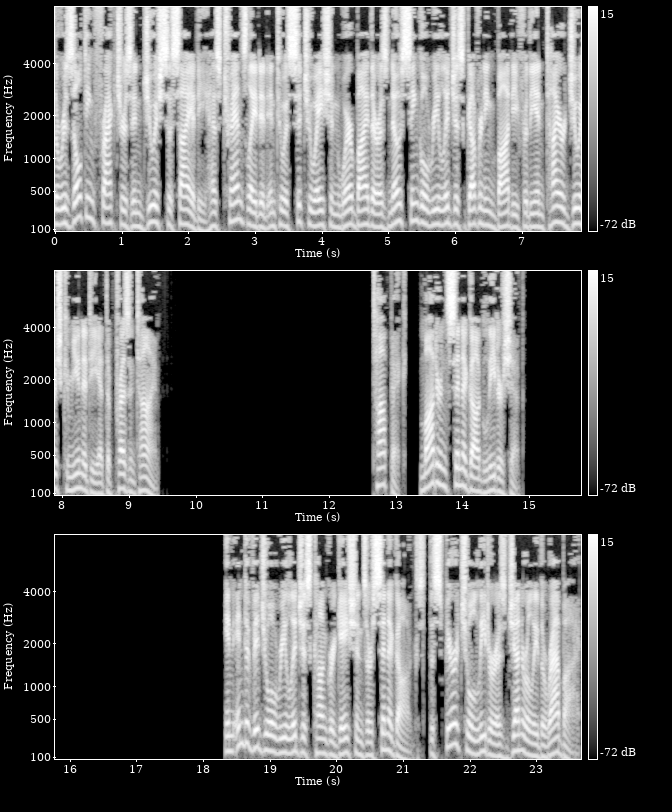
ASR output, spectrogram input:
The resulting fractures in Jewish society has translated into a situation whereby there is no single religious governing body for the entire Jewish community at the present time. Modern synagogue leadership In individual religious congregations or synagogues, the spiritual leader is generally the rabbi.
